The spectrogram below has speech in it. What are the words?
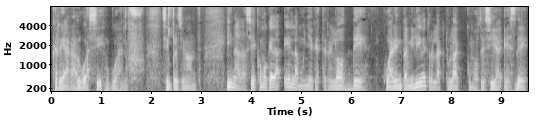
crear algo así, bueno, es impresionante. Y nada, así es como queda en la muñeca este reloj de 40 milímetros, el actual, como os decía, es de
